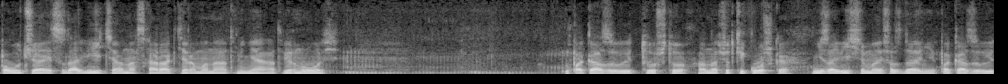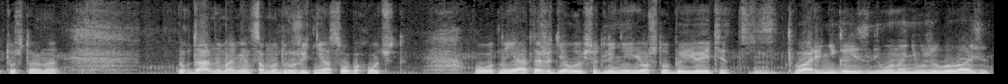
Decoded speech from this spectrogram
получается. Да, видите, она с характером, она от меня отвернулась. Показывает то, что она все-таки кошка, независимое создание. Показывает то, что она в данный момент со мной дружить не особо хочет. Вот. Но я даже делаю все для нее, чтобы ее эти твари не грызли. Вон они уже вылазят.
